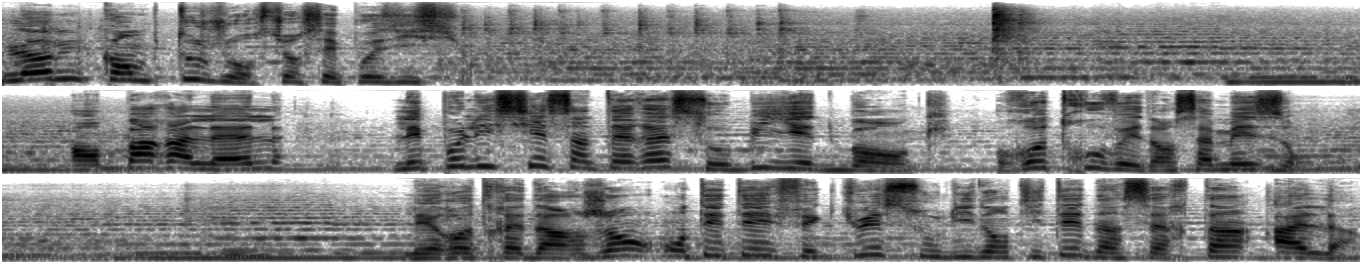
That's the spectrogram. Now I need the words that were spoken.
L'homme campe toujours sur ses positions. En parallèle, les policiers s'intéressent aux billets de banque retrouvés dans sa maison. Les retraits d'argent ont été effectués sous l'identité d'un certain Alain.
